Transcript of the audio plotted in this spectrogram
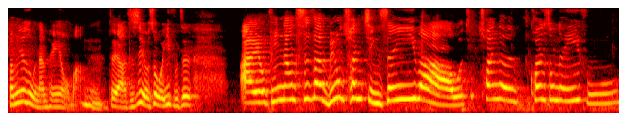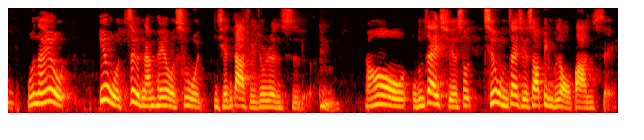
旁边就是我男朋友嘛。嗯，对啊，只是有时候我衣服真，哎呦，平常吃饭不用穿紧身衣吧？我就穿个宽松的衣服。我男友。因为我这个男朋友是我以前大学就认识的，嗯，然后我们在一起的时候，其实我们在一起的时候，他并不知道我爸是谁，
